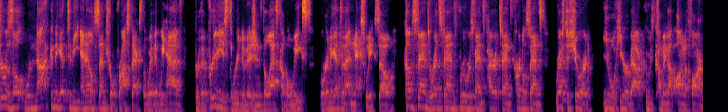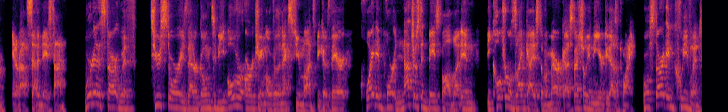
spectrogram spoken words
a result, we're not going to get to the NL Central prospects the way that we have for the previous three divisions the last couple weeks. We're going to get to that next week. So, Cubs fans, Reds fans, Brewers fans, Pirates fans, Cardinals fans, rest assured, you will hear about who's coming up on the farm in about seven days' time. We're going to start with two stories that are going to be overarching over the next few months because they're quite important, not just in baseball, but in the cultural zeitgeist of America, especially in the year 2020. We'll start in Cleveland,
